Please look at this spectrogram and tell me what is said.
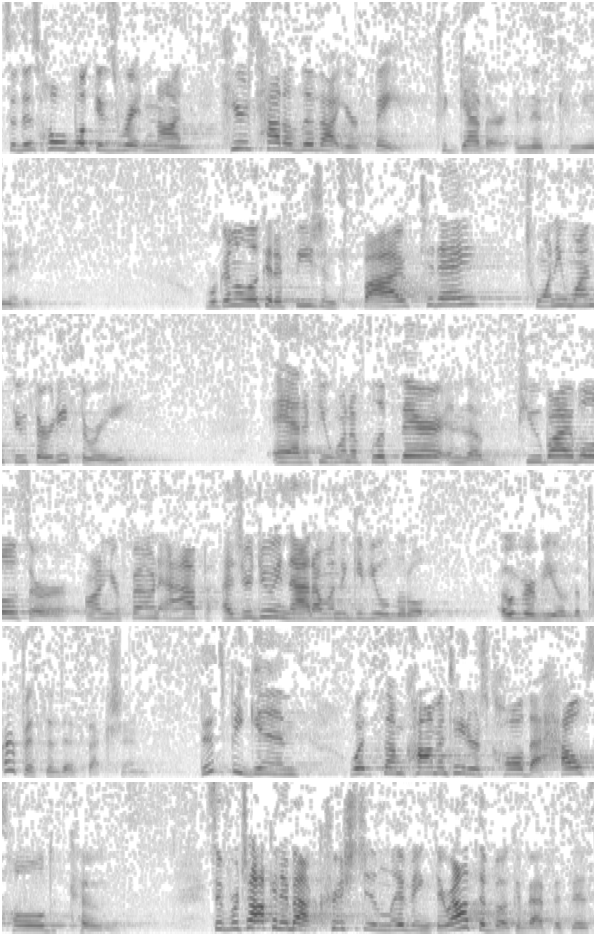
So this whole book is written on here's how to live out your faith together in this community. We're going to look at Ephesians 5 today, 21 through 33. And if you want to flip there in the Pew Bibles or on your phone app, as you're doing that, I want to give you a little overview of the purpose of this section. This begins what some commentators call the household codes. So if we're talking about Christian living throughout the book of Ephesus,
